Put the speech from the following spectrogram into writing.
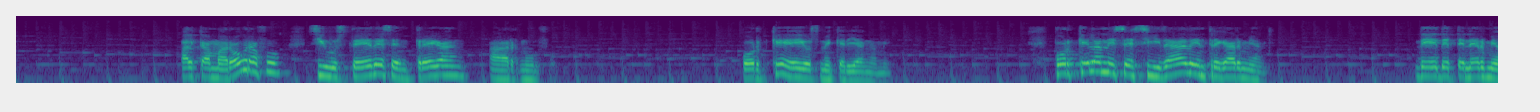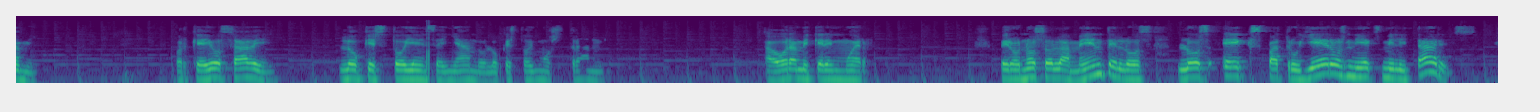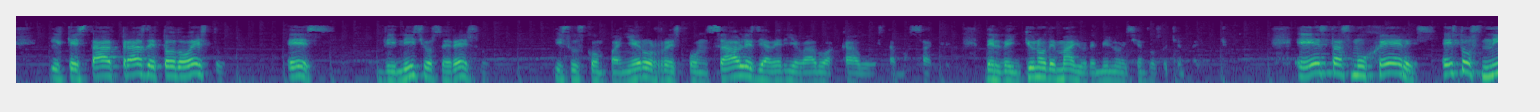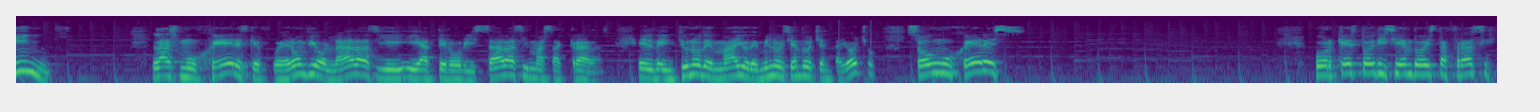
al camarógrafo si ustedes entregan a Arnulfo. ¿Por qué ellos me querían a mí? ¿Por qué la necesidad de entregarme a mí? De detenerme a mí porque ellos saben lo que estoy enseñando, lo que estoy mostrando. Ahora me quieren muerto. Pero no solamente los, los ex patrulleros ni ex militares. El que está atrás de todo esto es Vinicio Cerezo y sus compañeros responsables de haber llevado a cabo esta masacre del 21 de mayo de 1988. Estas mujeres, estos niños, las mujeres que fueron violadas y, aterrorizadas y masacradas el 21 de mayo de 1988 son mujeres. ¿Por qué estoy diciendo esta frase?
